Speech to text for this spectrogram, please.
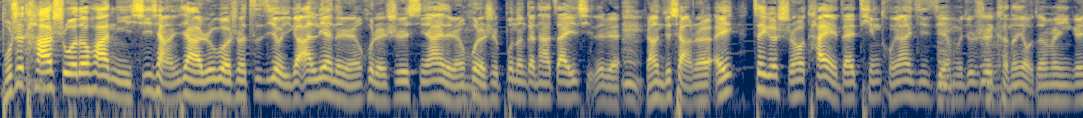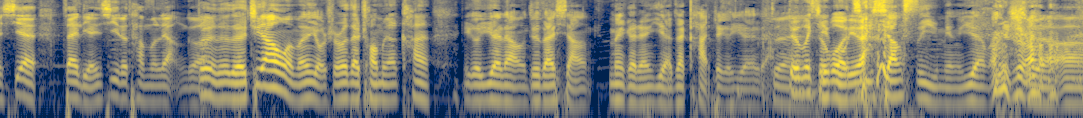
不是他说的话，你细想一下，如果说自己有一个暗恋的人，或者是心爱的人，嗯或者是不能跟他在一起的人，嗯然后你就想着，哎，这个时候他也在听同样一期节目，就是嗯可能有这么一根线在联系着他们两个。对对对，就像我们有时候在窗边看一个月亮，就在想那个人也在看这个月亮。对对不起，古月既，相思与明月嘛，是 是吧？啊，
